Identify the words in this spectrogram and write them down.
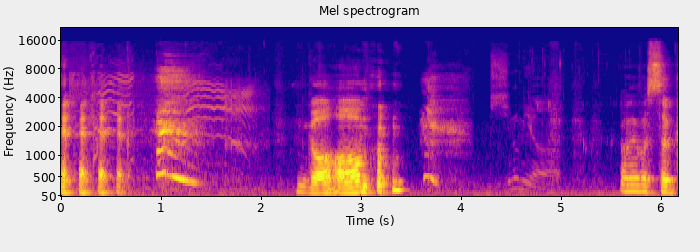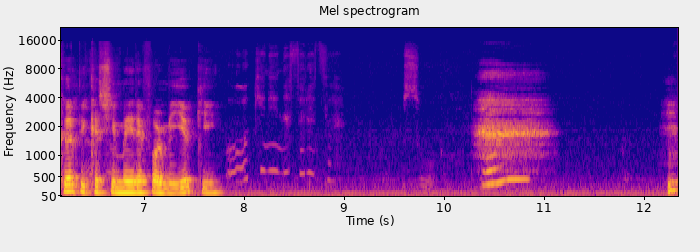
Go home. Oh, it was so good because she made it for Miyuki.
